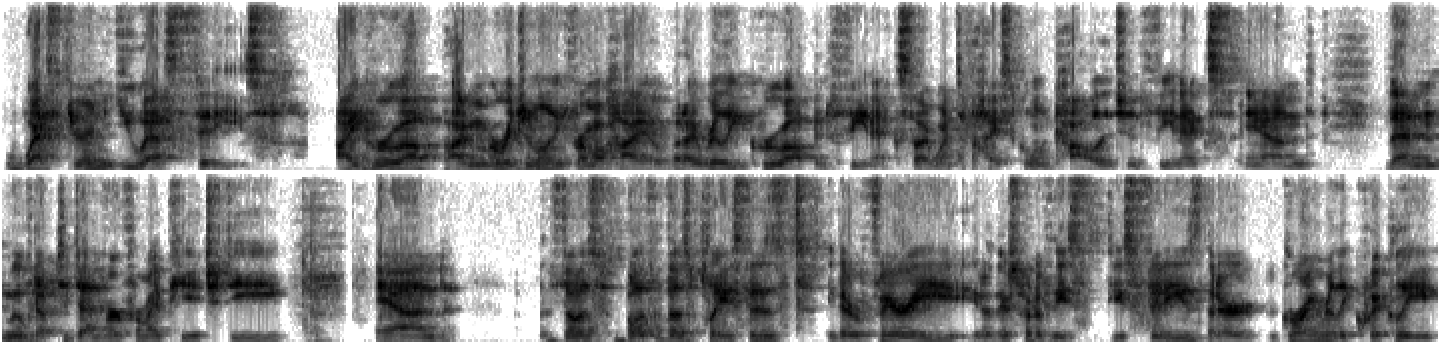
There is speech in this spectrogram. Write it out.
Western US cities. I grew up, I'm originally from Ohio, but I really grew up in Phoenix. So I went to high school and college in Phoenix and then moved up to Denver for my PhD. And those both of those places they're very you know they're sort of these these cities that are growing really quickly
